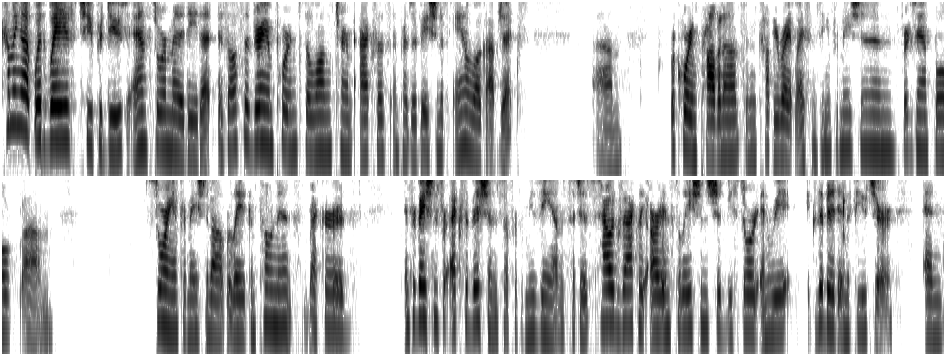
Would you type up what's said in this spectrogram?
Coming up with ways to produce and store metadata is also very important to the long-term access and preservation of analog objects. Um, recording provenance and copyright licensing information, for example, um, storing information about related components, records, information for exhibitions, so for museums, such as how exactly art installations should be stored and re-exhibited in the future, and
